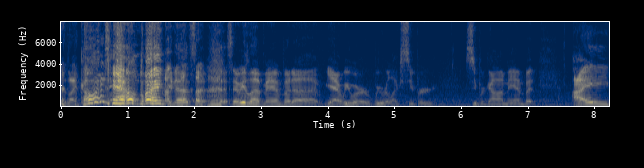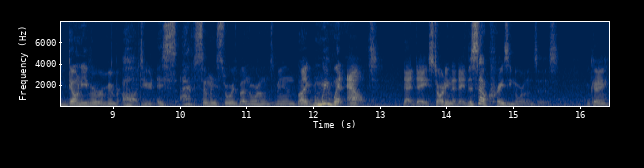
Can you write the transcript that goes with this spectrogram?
like, calm down, like you know. So, so we left, man. But uh, yeah, we were we were like super, super gone, man. But I don't even remember. Oh, dude, it's I have so many stories about New Orleans, man. Like when we went out that day, starting that day. This is how crazy New Orleans is. Okay,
